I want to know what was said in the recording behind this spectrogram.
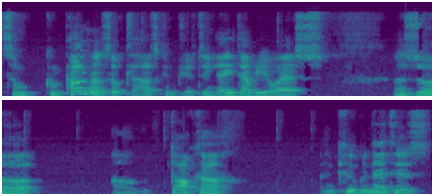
some components of cloud computing, AWS, Azure, um, Docker, and Kubernetes,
